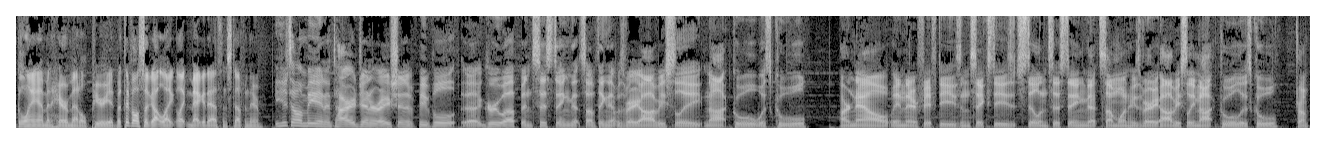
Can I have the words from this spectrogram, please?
glam and hair metal period, but they've also got like like Megadeth and stuff in there. You're telling me an entire generation of people uh, grew up insisting that something that was very obviously not cool was cool are now in their 50s and 60s still insisting that someone who's very obviously not cool is cool? Trump?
